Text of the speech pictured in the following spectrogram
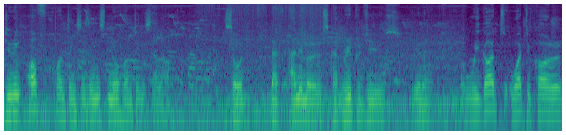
During off-hunting seasons, no hunting is allowed, so that animals can reproduce. You know, we got what you call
